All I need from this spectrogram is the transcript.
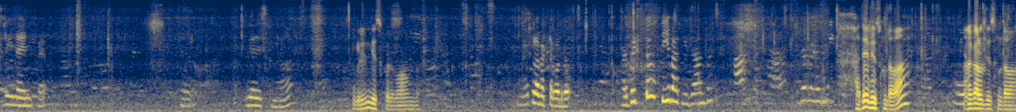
త్రీ నైన్ ఫైవ్. గ్రీన్ తీసుకోలేదు బాగుంది. లోపల పెట్టకూడదు. అది పెట్టు టీ బాకి అదే తీసుకుంటావా? వెనకాల తీసుకుంటావా?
